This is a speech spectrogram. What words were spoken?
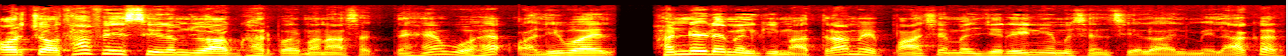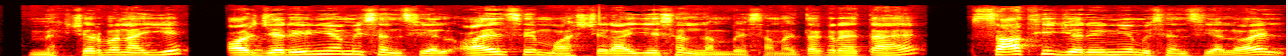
और चौथा फेस सीरम जो आप घर पर बना सकते हैं, वो है ऑलिव ऑयल 100 एम की मात्रा में 5 एम जेरेनियम इसेंशियल ऑयल मिलाकर मिक्सचर बनाइए। और जेरेनियम इसेंशियल ऑयल से मॉइस्चराइजेशन लंबे समय तक रहता है। साथ ही जेरेनियम इसेंशियल ऑयल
